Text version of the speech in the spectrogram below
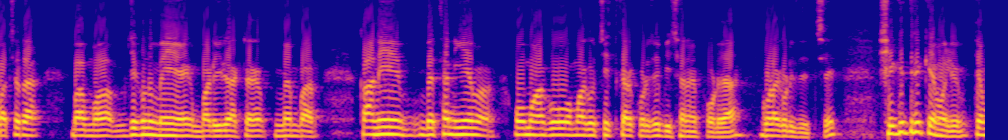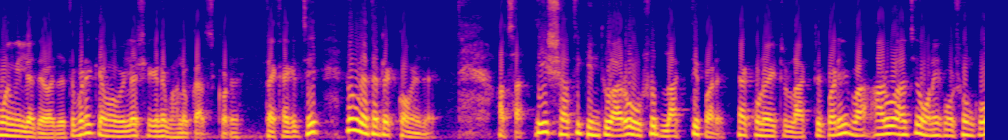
বাচ্চারা বা যে কোনো মেয়ে, বাড়ির একটা মেম্বার কানে ব্যথা নিয়ে ও মাগো ও মাগো চিৎকার করেছে, বিছানায় পড়ে গোড়াগড়ি দিচ্ছে। সেক্ষেত্রে ক্যামোলি ক্যামোমিলা দেওয়া যেতে পারে? ক্যামোমিলা সেখানে ভালো কাজ করে, দেখা গেছে এবং ব্যথাটা কমে যায়। আচ্ছা এর সাথে কিন্তু আরও ওষুধ লাগতে পারে এখনও একটু লাগতে পারে বা আরও আছে অনেক অসংখ্য,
